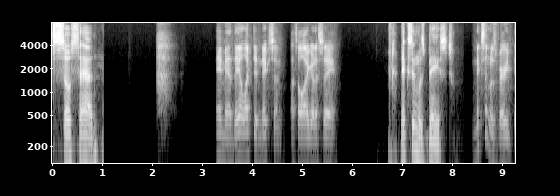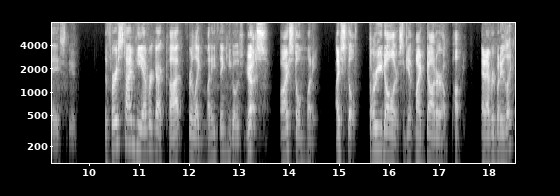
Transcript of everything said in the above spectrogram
So sad. Hey man, they elected Nixon. That's all I gotta say. Nixon was based. Nixon was very based, dude. The first time he ever got caught for like money thing, he goes, "Yes, I stole money. I stole thirty dollars to get my daughter a puppy." And everybody's like,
